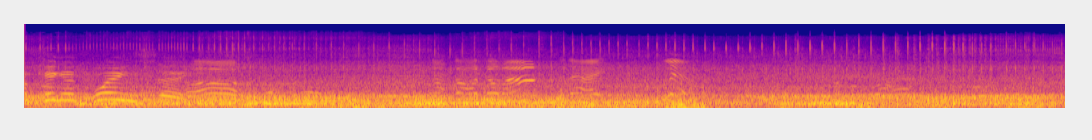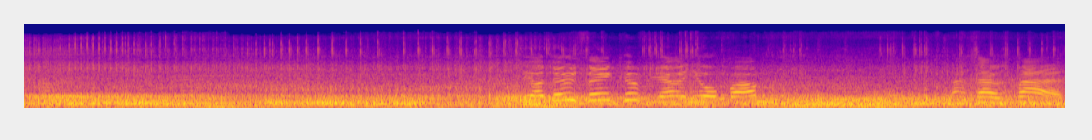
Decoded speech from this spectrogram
king. It's called a king and queen. Oh. Not got a dumb today. Look. See, I do think of you and your bum. That sounds bad.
